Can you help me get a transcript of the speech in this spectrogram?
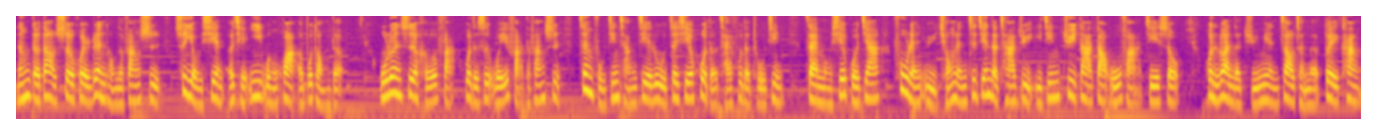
能得到社会认同的方式是有限，而且依文化而不同的。无论是合法或者是违法的方式，政府经常介入这些获得财富的途径。在某些国家，富人与穷人之间的差距已经巨大到无法接受，混乱的局面造成了对抗。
